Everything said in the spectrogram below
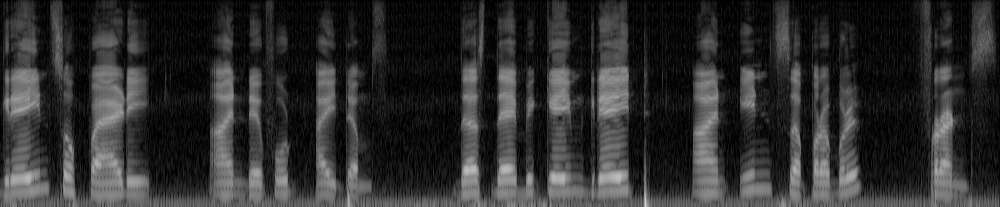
grains of paddy and food items. Thus they became great and inseparable friends.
